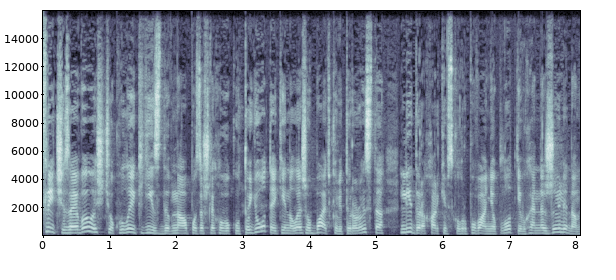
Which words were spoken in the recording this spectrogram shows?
Слідчі заявили, що Кулик їздив на позашляховику Тойота, який належав батькові терориста, лідера харківського групування «Оплот» Євгена Жиліна.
